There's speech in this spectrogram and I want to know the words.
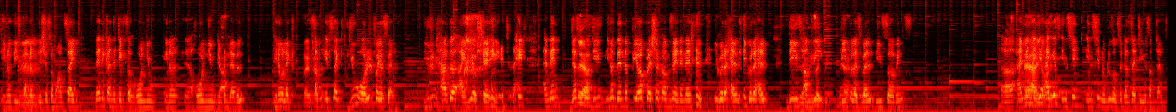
you know these kind of Mm. dishes from outside then it kind of takes a whole new you know a whole new different level you know like Right, some it's like you ordered for yourself you didn't have the idea of sharing it right and then just Yeah. because these you know then the peer pressure comes in and then you gotta help you gotta help these Exactly, hungry exactly. Yeah. people as well these servings uh, I mean, Yeah, I, I gue- know, I guess instant instant noodles also does that to you sometimes.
